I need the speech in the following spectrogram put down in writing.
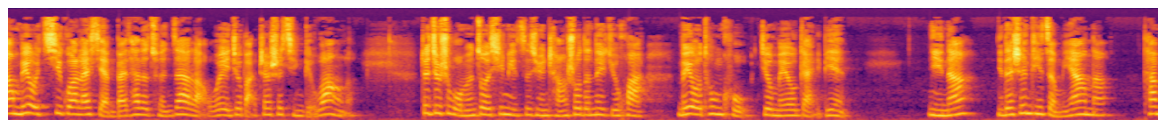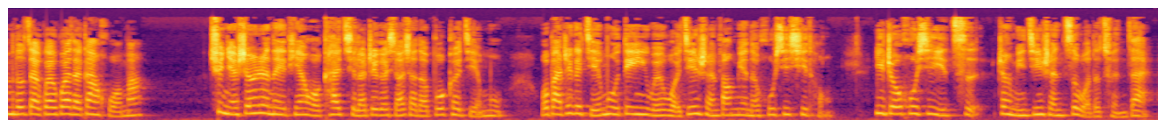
当没有器官来显摆它的存在了，我也就把这事情给忘了。这就是我们做心理咨询常说的那句话：没有痛苦就没有改变。你呢？你的身体怎么样呢？他们都在乖乖的干活吗？去年生日那天，我开启了这个小小的播客节目。我把这个节目定义为我精神方面的呼吸系统，一周呼吸一次，证明精神自我的存在。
